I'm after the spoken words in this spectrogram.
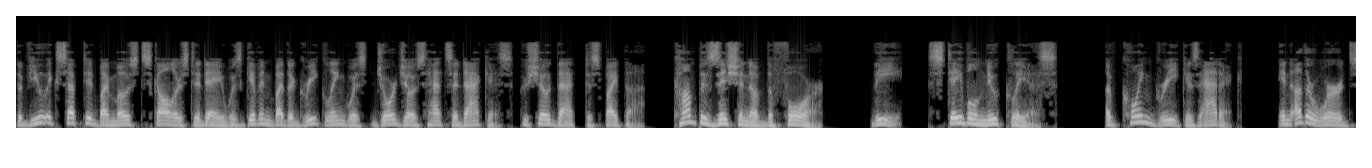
The view accepted by most scholars today was given by the Greek linguist Georgios Hatzidakis, who showed that, despite the composition of the four, the stable nucleus of Koine Greek is Attic. In other words,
